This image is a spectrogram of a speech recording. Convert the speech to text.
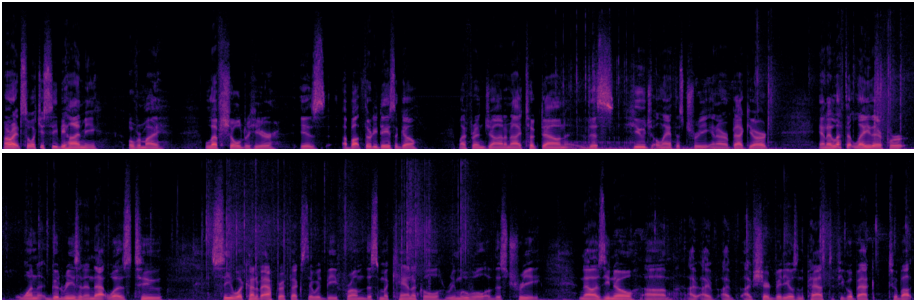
All right, so what you see behind me over my left shoulder here is about 30 days ago, my friend John and I took down this huge ailanthus tree in our backyard and I left it lay there for one good reason and that was to see what kind of after effects there would be from this mechanical removal of this tree. Now, as you know, um, I, have I've, I've shared videos in the past. If you go back to about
